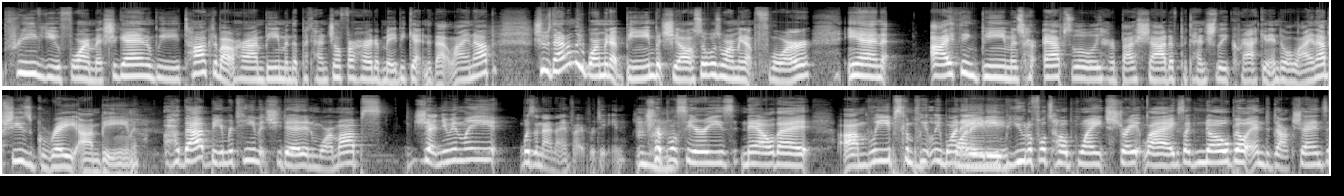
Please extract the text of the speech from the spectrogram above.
preview for Michigan, we talked about her on beam and the potential for her to maybe get into that lineup. She was not only warming up beam, but she also was warming up floor. And I think beam is her absolutely her best shot of potentially cracking into a lineup. She's great on beam. that beam routine that she did in warm ups genuinely was a 995 routine. Mm-hmm. Triple series, nailed it. Um, leaps completely 180, 180. beautiful toe point, straight legs, like no built in deductions.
